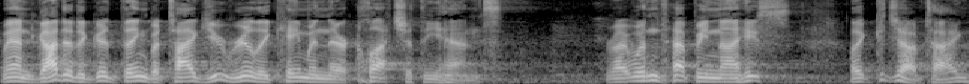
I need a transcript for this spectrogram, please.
"Man, God did a good thing, but Tig, you really came in there clutch at the end." Right? Wouldn't that be nice? Like, good job, Tig.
